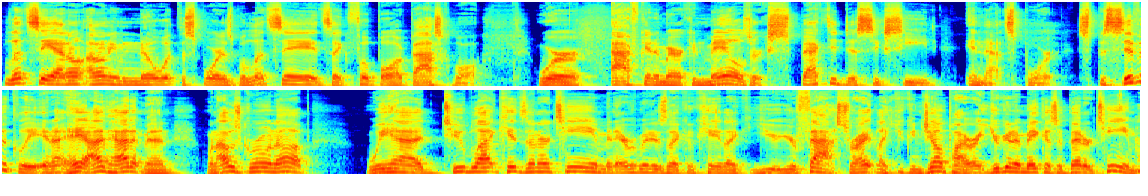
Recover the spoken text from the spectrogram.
Let's say I don't I don't even know what the sport is, but let's say it's like football or basketball where African American males are expected to succeed in that sport. Specifically, and I, hey, I've had it, man. When I was growing up, we had two black kids on our team, and everybody was like, okay, like you, you're fast, right? Like you can jump high, right? You're gonna make us a better team.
